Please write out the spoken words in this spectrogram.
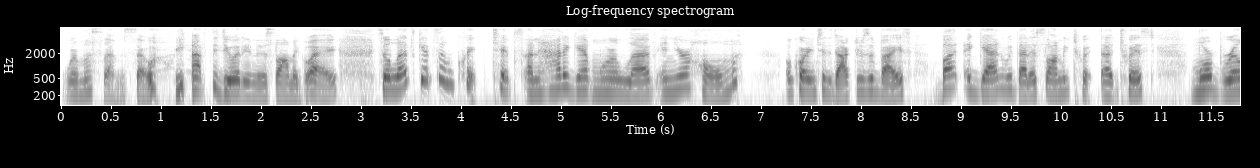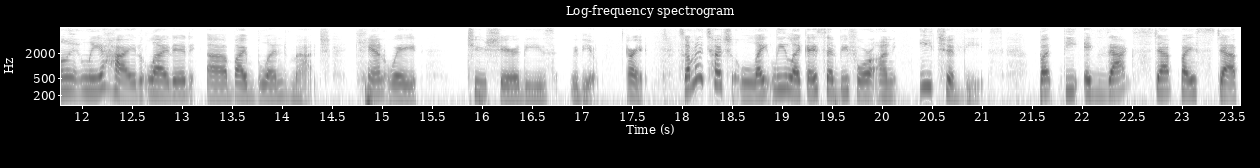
we're Muslims, so we have to do it in an Islamic way. So let's get some quick tips on how to get more love in your home according to the doctor's advice, but again with that Islamic twi- uh, twist, more brilliantly highlighted uh, by Blend Match. Can't wait to share these with you. All right, so I'm going to touch lightly, like I said before, on each of these but the exact step by step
